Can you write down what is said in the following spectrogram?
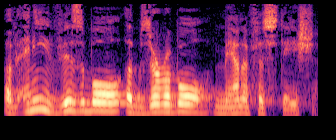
of any visible, observable manifestation.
